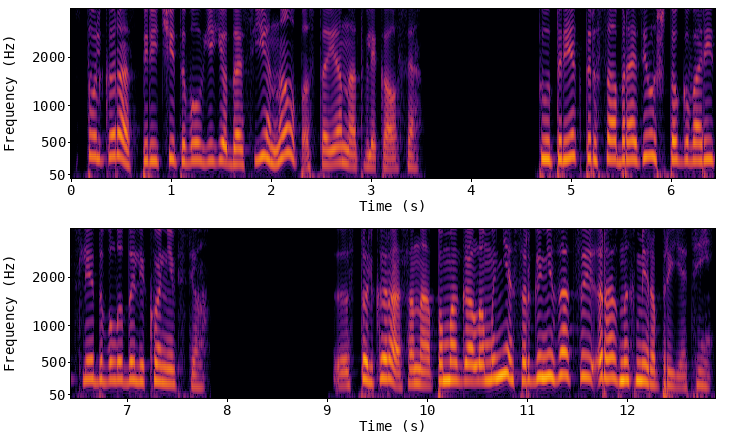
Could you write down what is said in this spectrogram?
Столько раз перечитывал ее досье, но постоянно отвлекался. Тут ректор сообразил, что говорить следовало далеко не все. Столько раз она помогала мне с организацией разных мероприятий.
